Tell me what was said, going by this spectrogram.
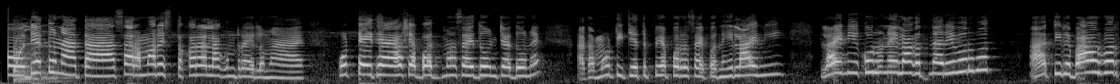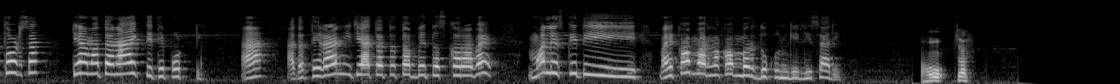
हो देतो ना आता. सारा मरेच तर करा लागून राहिलं माय. पोट्ट्या इथे अशा बदमाश आहे दोनच्या दोन आहे. आता मोठीचे तर पेपरच आहे पण हे लाईनी लाईनी करू नाही लागत ना रे बरोबर? हा तिले बावर बर थोडसा. त्या मतानं ऐकते ते पोट्टी. हा आता ते राणीची आता तर तब्येतच खराब आहे. मलाच किती? माय कंबर ना कंबर दुखून गेली सारी. हो चल.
